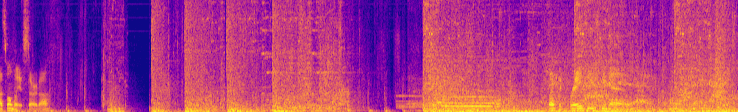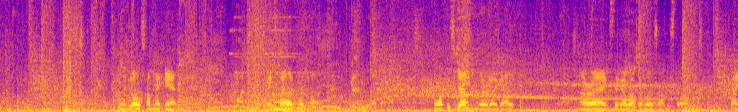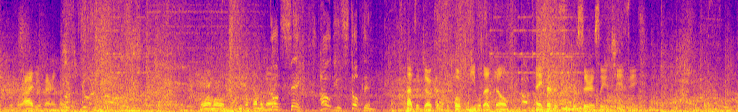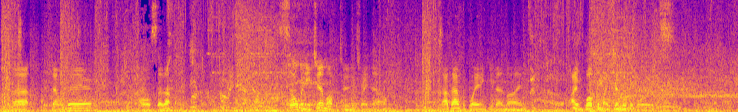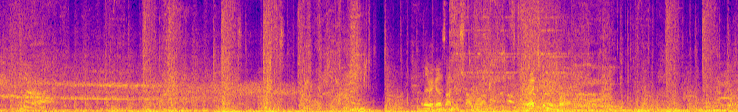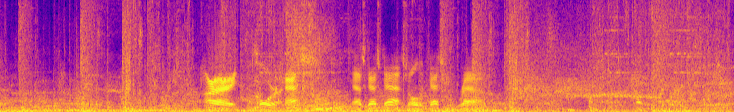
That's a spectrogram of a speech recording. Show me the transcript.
That's one way to start off. Let the crazies begin. I'm gonna do all the stomping I can. Makes my life more fun. I want this gem. There we go, I got it. Alright, still gotta watch out for those zombies though. Try and keep a variety, apparently. More and more will just keep on coming, though. For God's sake, how do you stop them? That's a joke because it's a quote from the Evil Dead film. And he says it super seriously and cheesy. Uh, there's that one there. All set up. So many gem opportunities right now. Not that I'm complaining, keep that in mind. I welcome my gem overlords. There we go, zombie stop on. Or extra. Alright, more cash. Cash, cash, cash. All the cash you grab.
